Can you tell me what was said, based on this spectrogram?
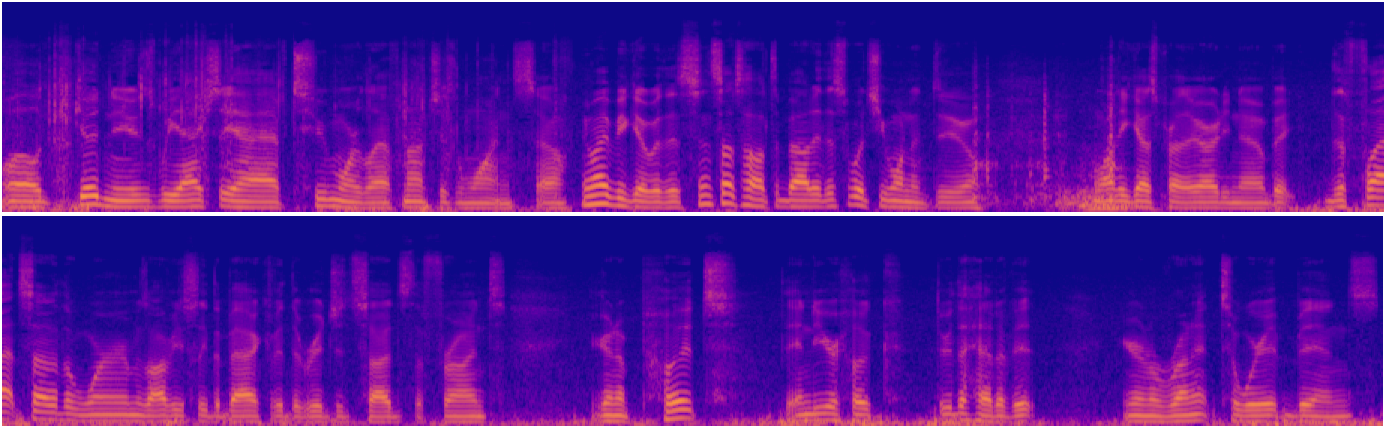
Well, good news, we actually have two more left, not just one. So we might be good with this. Since I talked about it, this is what you want to do. A lot of you guys probably already know, but the flat side of the worm is obviously the back of it. The rigid side's the front. You're gonna put the end of your hook through the head of it. You're gonna run it to where it bends.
